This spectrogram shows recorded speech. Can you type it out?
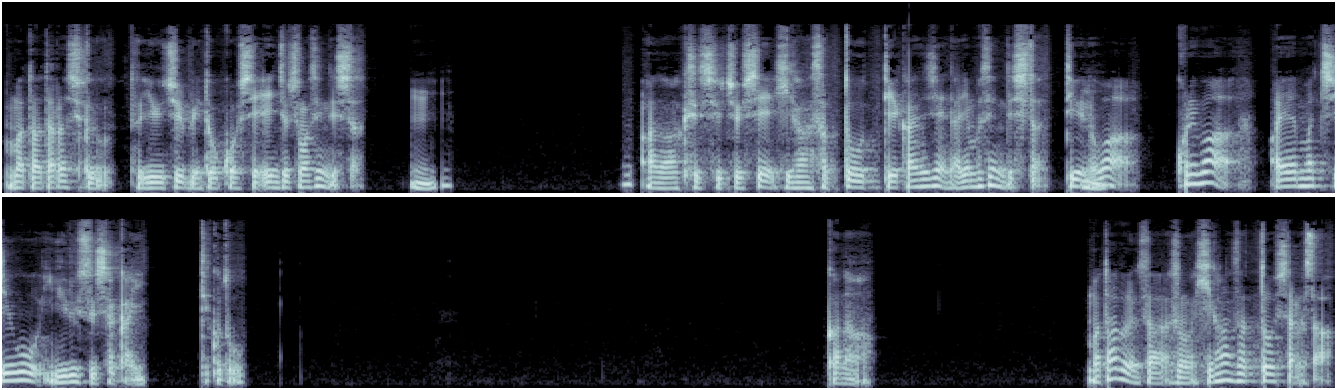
また新しく YouTube に投稿して炎上しませんでした？ね。あの、アクセス集中して批判殺到っていう感じにはなりませんでしたっていうのは、これは過ちを許す社会ってこと？かな。まあ多分さ、その批判殺到したらさ、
